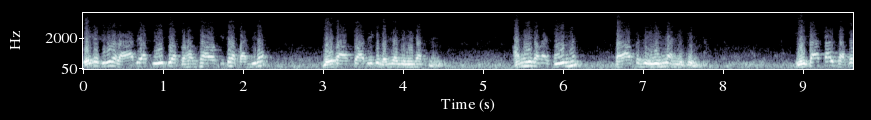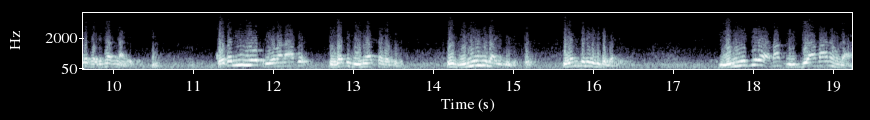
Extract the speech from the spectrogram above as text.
ඒක කිසිම ලාභයක්, කීර්තියක්, ප්‍රශංසාවක් කියලා බඳින ලෝක ආස්වාදයක බැඳලා දෙන එකක් නෙවෙයි. අන්නේ තමයි කියන්නේ තාපසේ ඉන්නේ අන්නේ. ඒකටයි සතර පරිසරණයි. කොතනින් හෝ ප්‍රියමනාප සුගති ගුණයක් අවතුන. ඒ ගුණයම දයි කිව්වේ. ඉරන්තනේ හිතබල. ගුණයේ යමක් විද්‍යාමාන වුණා.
